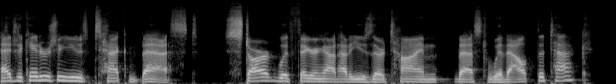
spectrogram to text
educators who use tech best start with figuring out how to use their time best without the tech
